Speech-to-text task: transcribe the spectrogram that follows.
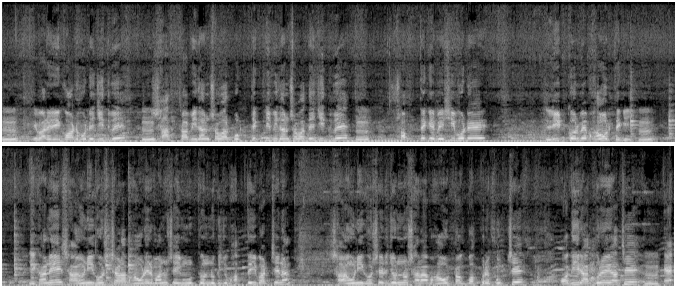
হুম। এবারে রেকর্ড ভোটে জিতবে। সাতটা বিধানসভার প্রত্যেকটি বিধানসভাতে জিতবে। হুম। সব থেকে বেশি ভোটে লিড করবে ভাঙড় থেকে হুম। এখানে সায়নী ঘোষ ছাড়া ভাঙড়ের মানুষ এই মুহূর্তে অন্য কিছু ভাবতেই পারছে না। সায়নী ঘোষের জন্য সারা ভাঙড় টকবক করে ফুটছে। অধীর আগ্রহে আছে। এক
